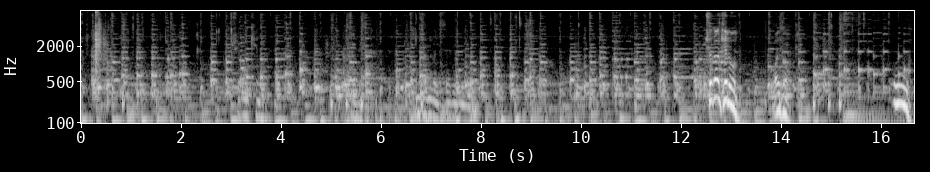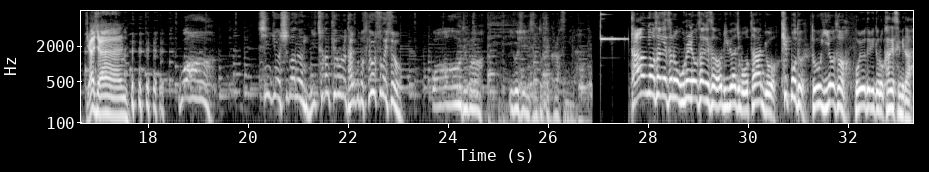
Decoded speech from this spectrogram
최강 캐논 완성. 오. 짜잔. 와 심지어 시간은 이 최강 캐논을 달고도 세울 수가 있어요 와 대박 이것이 전독대 클라스입니다 다음 영상에서는 오늘 영상에서 리뷰하지 못한 요 킥보드도 이어서 보여드리도록 하겠습니다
